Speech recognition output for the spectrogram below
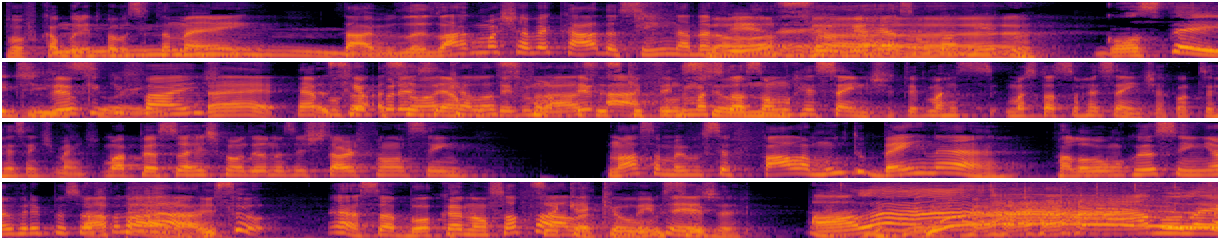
Vou ficar bonito pra você também. Hum. Sabe? Larga uma chavecada assim, nada a ver. Nossa. Ver, ver a reação do amigo. Gostei disso. ver o que que faz. É, É porque, são, por são exemplo, aquelas teve, uma, frases teve, ah, que teve uma situação recente. Teve uma, uma situação recente, aconteceu recentemente. Uma pessoa respondeu nos stories falando assim: Nossa, mas você fala muito bem, né? Falou alguma coisa assim. Aí eu virei pra pessoa e Ah, falei: para. Ah, Isso. é, essa boca não só fala, quer que eu- também você- beija. Olha lá, moleque!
